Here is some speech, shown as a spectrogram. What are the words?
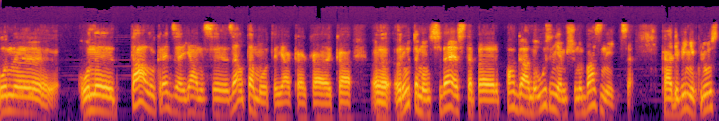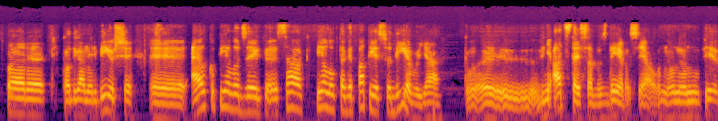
un, un tālāk redzēja Jānis Zeltamūte, jā, ka, ka, ka uh, Rūta mums vēsta par pagānu uzņemšanu baznīca. Kādi viņi kļūst par, kaut gan ir bijuši elku pielūdzēji, sāk pielūgt tagad patiesu dievu, jā. Viņi atstāja savus dievus, jā, un, un, un pie,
